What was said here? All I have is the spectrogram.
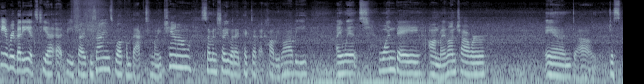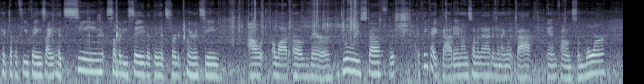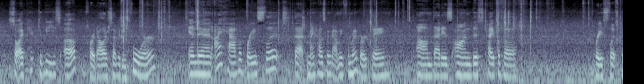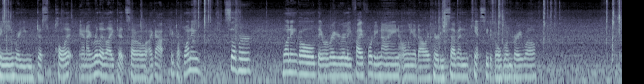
Hey everybody, it's Tia at B5 Designs. Welcome back to my channel. So I'm going to show you what I picked up at Hobby Lobby. I went one day on my lunch hour and uh, just picked up a few things. I had seen somebody say that they had started clearancing out a lot of their jewelry stuff, which I think I got in on some of that and then I went back and found some more. So I picked these up for $1.74 and then I have a bracelet that my husband got me for my birthday um, that is on this type of a bracelet thingy where you just pull it. And I really liked it. So I got picked up one in silver, one in gold. They were regularly $5.49, only $1.37. You can't see the gold one very well.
